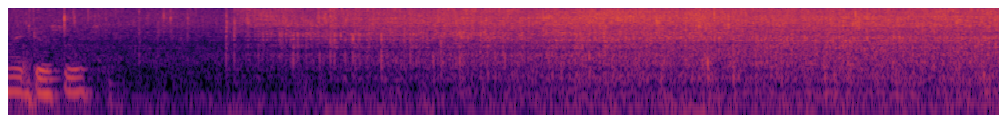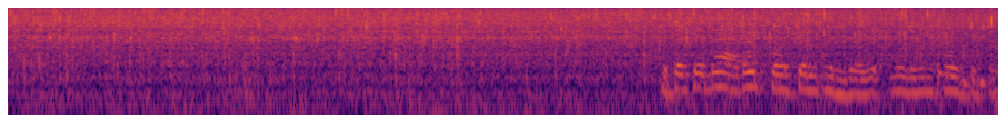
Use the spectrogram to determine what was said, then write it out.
tomato ഇതൊക്കെ ഇത് അര പോട്ടും കൊണ്ടുപോയി മുഴുവൻ പോട്ടിട്ട്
